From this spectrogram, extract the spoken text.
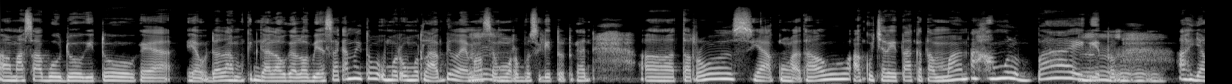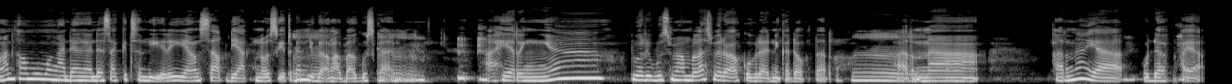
uh, masa bodoh gitu kayak ya udahlah mungkin galau-galau biasa kan itu umur-umur labil ya emang seumur umur segitu tuh kan. Uh, terus ya aku nggak tahu, aku cerita ke teman, ah kamu lebay gitu. Ah jangan kamu mengada-ngada sakit sendiri yang self diagnose gitu kan juga nggak bagus kan. Akhirnya 2019 baru aku berani ke dokter karena karena ya udah kayak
